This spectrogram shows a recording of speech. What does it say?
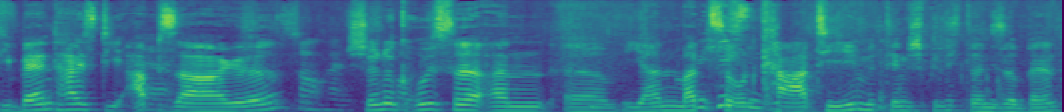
Die Band heißt Die Absage. Heißt Schöne. Grüße an ähm, Jan, Matze und Kati, mit denen spiele ich da in dieser Band.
